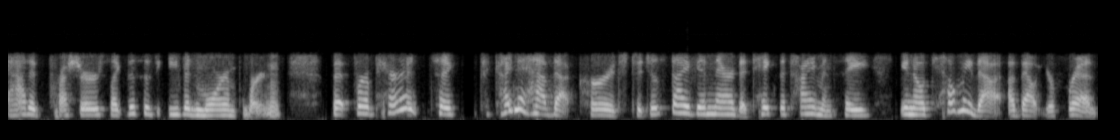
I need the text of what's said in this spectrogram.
added pressures, like this is even more important. But for a parent to to kind of have that courage to just dive in there, to take the time and say, you know, tell me that about your friends.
